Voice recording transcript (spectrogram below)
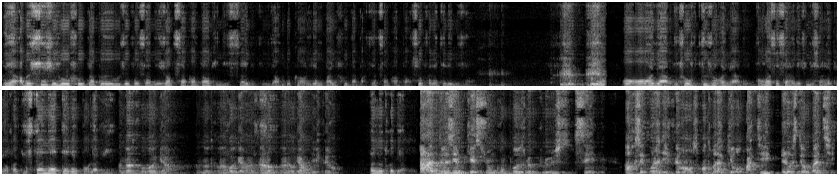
Rien. Ah ben si j'ai joué au foot un peu, ou j'ai fait ça, des gens de 50 ans qui disent ça, il est évident que le corps, il n'aime pas le foot à partir de 50 ans, sauf à la télévision. on, regarde, il faut toujours regarder. Pour moi, c'est ça la définition de la chiropractique. C'est un intérêt pour la vie. Un autre regard, un, autre, un regard, un, regard différent. Un autre regard. Alors, la deuxième question qu'on pose le plus, c'est alors, c'est quoi la différence entre la chiropratie et l'ostéopathie?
